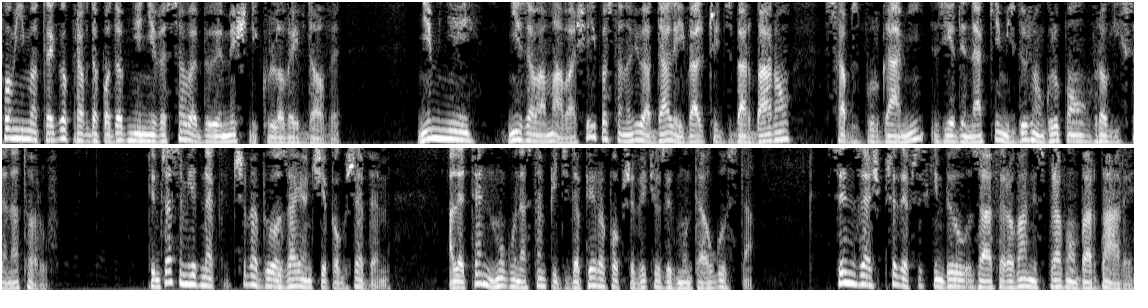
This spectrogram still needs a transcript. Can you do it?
Pomimo tego prawdopodobnie niewesołe były myśli królowej wdowy. Niemniej nie załamała się i postanowiła dalej walczyć z Barbarą, z Habsburgami, z Jedynakiem i z dużą grupą wrogich senatorów. Tymczasem jednak trzeba było zająć się pogrzebem, ale ten mógł nastąpić dopiero po przybyciu Zygmunta Augusta. Syn zaś przede wszystkim był zaoferowany sprawą Barbary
